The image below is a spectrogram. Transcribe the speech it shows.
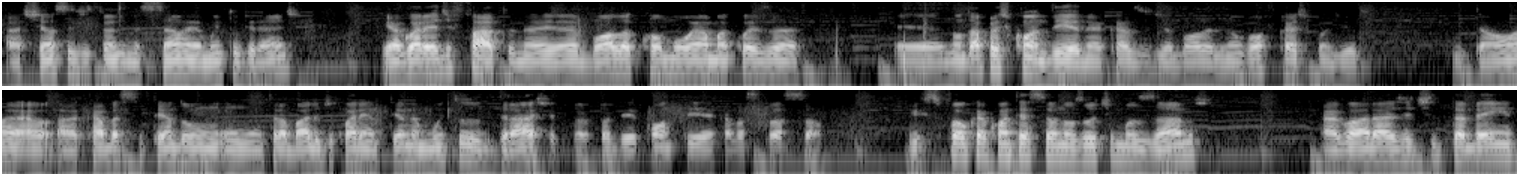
A chance de transmissão é muito grande. E agora é de fato, né? Ebola, como é uma coisa. É, não dá para esconder, né? Casos de ebola, eles não vão ficar escondidos. Então é, acaba se tendo um, um, trabalho de quarentena muito drástico para poder conter aquela situação. Isso foi o que aconteceu nos últimos anos. Agora a gente também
